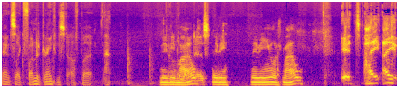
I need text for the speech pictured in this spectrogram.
and it's like fun to drink and stuff. But Maybe I don't know what it mild. Maybe maybe English mild. it's I I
